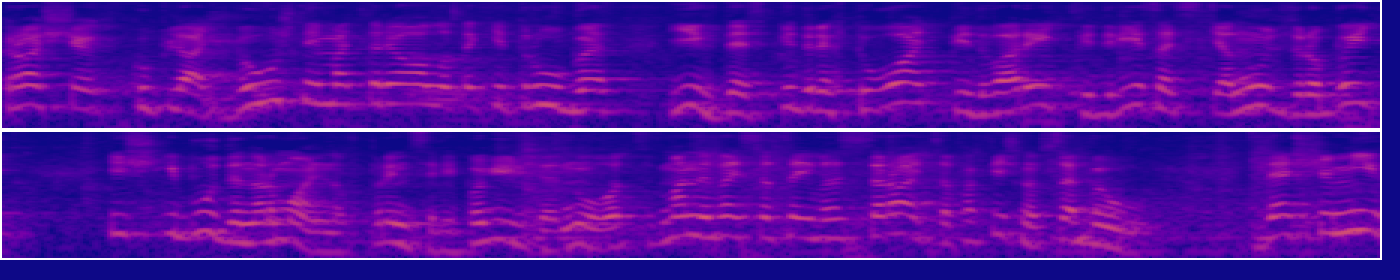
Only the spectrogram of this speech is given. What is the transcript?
краще купляти беушний матеріал, такі труби, їх десь підрихтувати, підварити, підрізати, стягнути, зробити. І, і буде нормально, в принципі, повірте. Ну, от в мене весь цей сарай, це фактично все БУ. Де що міг,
